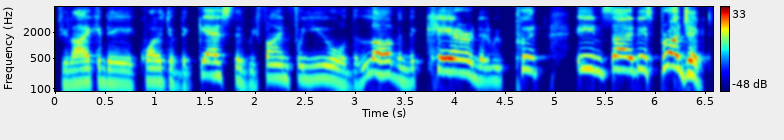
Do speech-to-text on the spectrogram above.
if you like the quality of the guests that we find for you, or the love and the care that we put inside this project,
